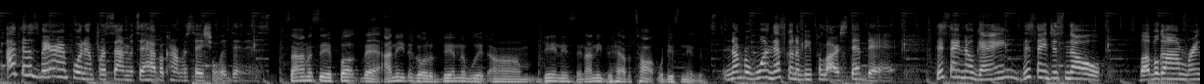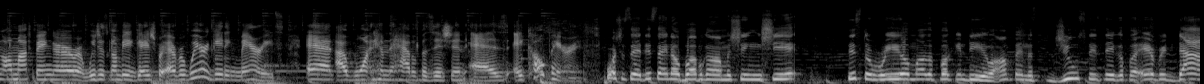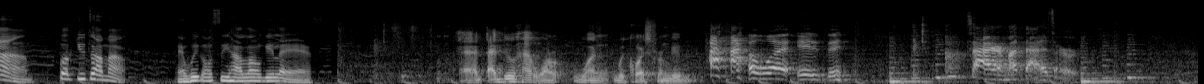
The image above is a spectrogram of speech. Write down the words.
I feel it's very important for Simon to have a conversation with Dennis. Simon said, "Fuck that. I need to go to dinner with um Dennis, and I need to have a talk with this nigga." Number one, that's gonna be Pilar's stepdad. This ain't no game. This ain't just no bubblegum ring on my finger and we just gonna be engaged forever. We are getting married. And I want him to have a position as a co-parent. Porsha said, "This ain't no bubblegum machine shit. This the real motherfucking deal. I'm finna juice this nigga for every dime. Fuck you talking about? And we gonna see how long it lasts." And I do have one, one request from you. what is it? I'm tired. My thighs hurt.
